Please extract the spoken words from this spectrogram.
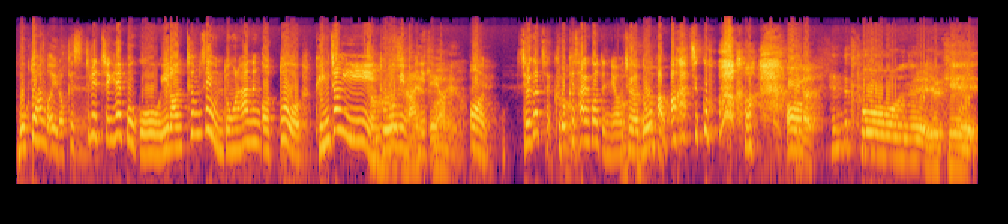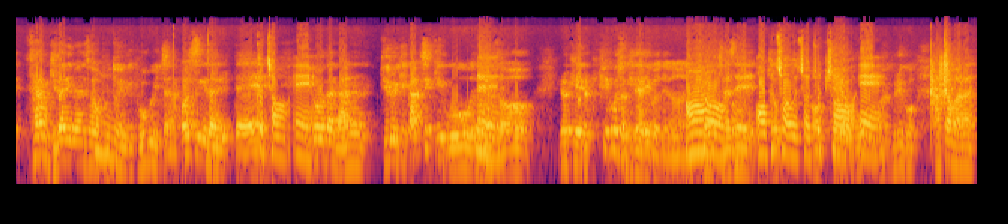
목도 한번 이렇게 네. 스트레칭 해 보고, 이런 틈새 운동을 하는 것도 굉장히 저 그거 도움이 많이 돼요. 어, 되게. 제가 자- 그렇게 어. 살거든요. 어. 제가 너무 바빠가지고. 어, 그러니까 핸드폰을 이렇게 사람 기다리면서 음. 보통 이렇게 보고 있잖아. 버스 기다릴 때. 그쵸. 예. 이거보다 나는 뒤로 이렇게 깍지 끼고 네. 내려서 이렇게 이렇게 피고서 기다리거든. 어, 이런 자세. 어, 그쵸, 그쵸. 어, 좋죠. 예. 어, 그리고 아까 말한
